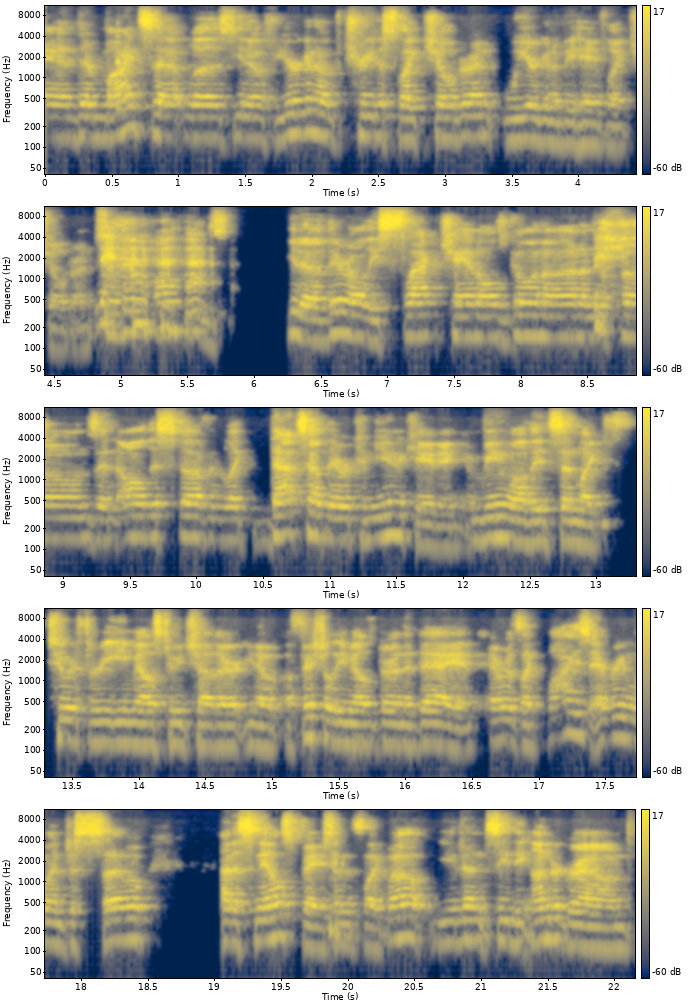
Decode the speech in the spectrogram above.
And their mindset was, you know, if you're going to treat us like children, we are going to behave like children. So there were all these you know, there were all these Slack channels going on on their phones and all this stuff. And like, that's how they were communicating. And meanwhile, they'd send like two or three emails to each other, you know, official emails during the day. And everyone's like, why is everyone just so out of snail space? And it's like, well, you didn't see the underground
